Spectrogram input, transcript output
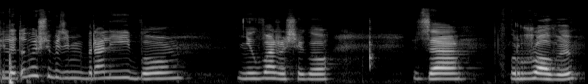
Fioletowy nie będziemy brali, bo nie uważa się go za różowy.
